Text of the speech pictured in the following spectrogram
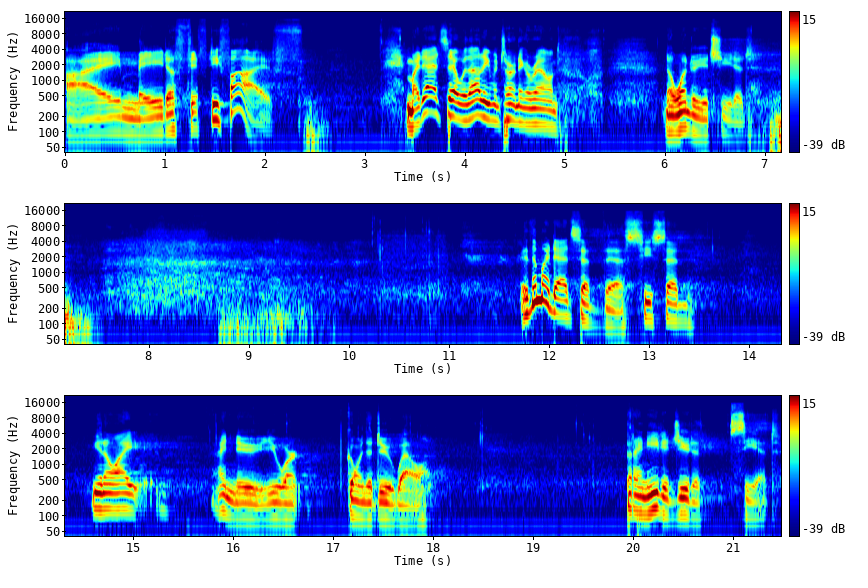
I made a 55. And my dad said, without even turning around, No wonder you cheated. and then my dad said this. He said, You know, I, I knew you weren't going to do well, but I needed you to see it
